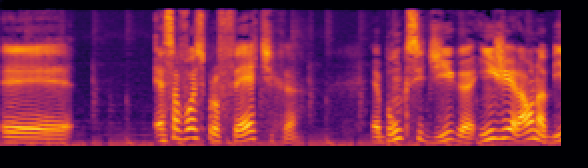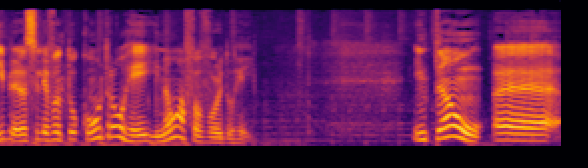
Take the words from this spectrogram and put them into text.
é, essa voz profética, é bom que se diga, em geral na Bíblia, ela se levantou contra o rei e não a favor do rei. Então, é,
